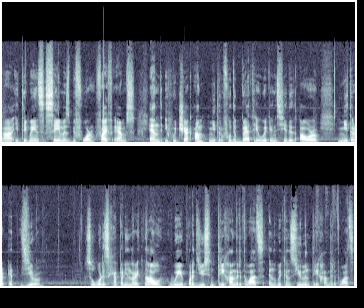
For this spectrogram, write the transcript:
uh, it remains same as before 5 amps. And if we check amp meter for the battery we can see that our meter at zero so what is happening right now? We're producing 300 watts and we're consuming 300 watts.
